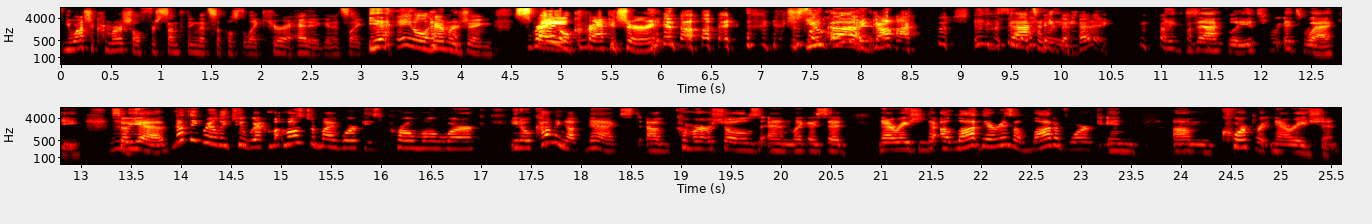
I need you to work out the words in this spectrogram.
you watch a commercial for something that's supposed to like cure a headache, and it's like yeah. anal hemorrhaging, spinal right. crackature. You know, like, you're just you like, oh my it. god, exactly headache exactly it's it's wacky mm. so yeah nothing really too weird most of my work is promo work you know coming up next um, commercials and like i said narration a lot there is a lot of work in um, corporate narration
